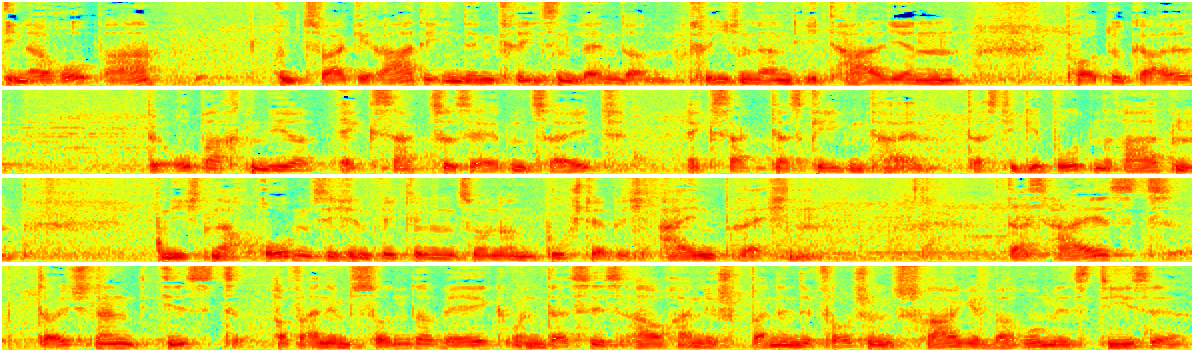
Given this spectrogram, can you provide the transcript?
In Europa, und zwar gerade in den Krisenländern, Griechenland, Italien, Portugal, beobachten wir exakt zur selben Zeit exakt das Gegenteil, dass die Geburtenraten nicht nach oben sich entwickeln, sondern buchstäblich einbrechen. Das heißt, Deutschland ist auf einem Sonderweg und das ist auch eine spannende Forschungsfrage, warum es diese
